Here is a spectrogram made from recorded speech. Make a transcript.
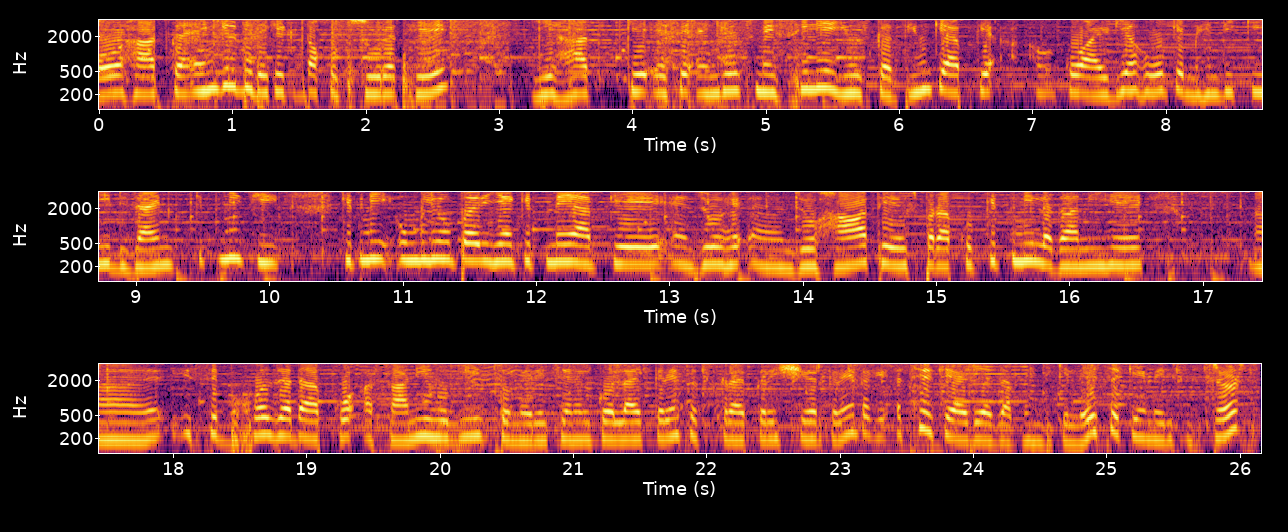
और हाथ का एंगल भी देखिए कितना खूबसूरत है। ये हाथ के ऐसे एंगल्स में इसीलिए यूज़ करती हूँ कि आपके को आइडिया हो कि मेहंदी की डिज़ाइन कितनी चीज़ कितनी उंगलियों पर या कितने आपके जो है जो हाथ है, उस पर आपको कितनी लगानी है इससे बहुत ज़्यादा आपको आसानी होगी। तो मेरे चैनल को लाइक करें, सब्सक्राइब करें, शेयर करें, ताकि अच्छे अच्छे आइडियाज़ आप हिंदी के ले सकें, मेरी sisters.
